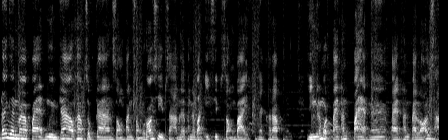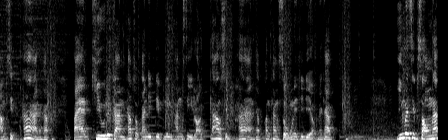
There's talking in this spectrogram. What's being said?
ได้เงินมา 89,000ค่าประสบการณ์ 2,243 และพันธบัตรอีก 12 ใบนะครับ ยิงไปทั้งหมด 8,800นะฮะ8,835 นะครับ 8 คิวด้วยกันครับประสบการณ์ดิบๆ1,495 นะครับ ค่อนข้างสูงเลยทีเดียวนะครับ ยิงไป 12 นัด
